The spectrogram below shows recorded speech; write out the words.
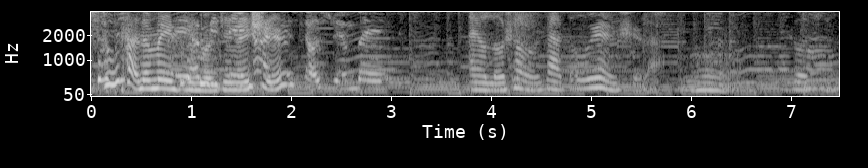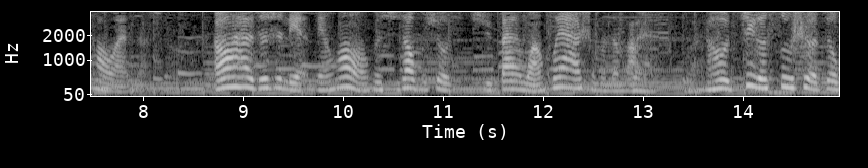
凶残的妹子们，真的是小学妹。还有楼上楼下都认识了，嗯，就挺好玩的。然后还有就是联联欢晚会，学校不是有举办晚会啊什么的吗？然后这个宿舍就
